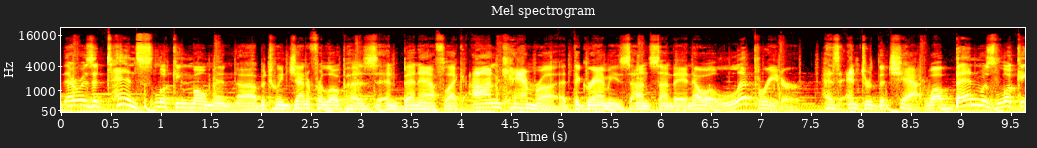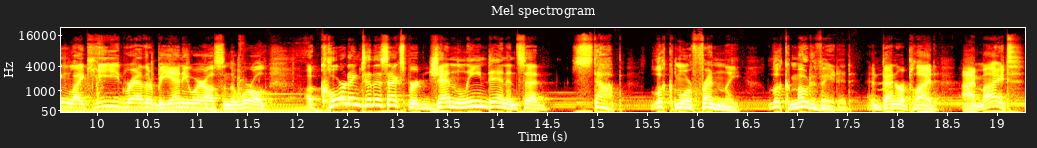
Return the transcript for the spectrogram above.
There was a tense looking moment uh, between Jennifer Lopez and Ben Affleck on camera at the Grammys on Sunday, and now a lip reader has entered the chat. While Ben was looking like he'd rather be anywhere else in the world, according to this expert, Jen leaned in and said, Stop, look more friendly, look motivated. And Ben replied, I might.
